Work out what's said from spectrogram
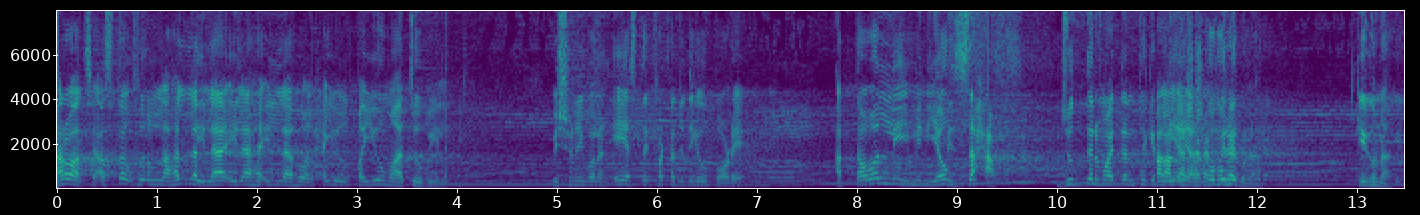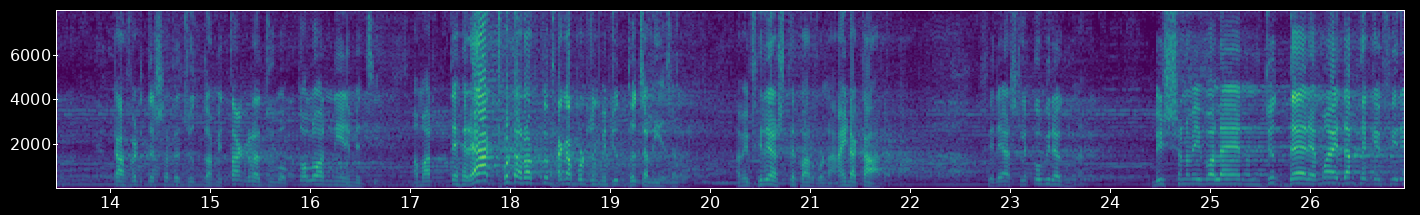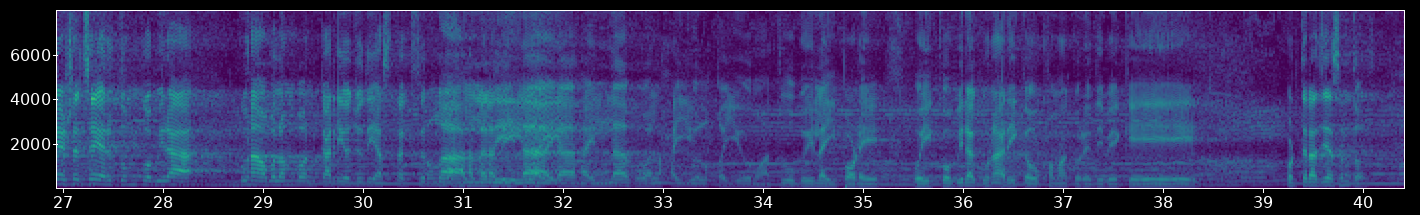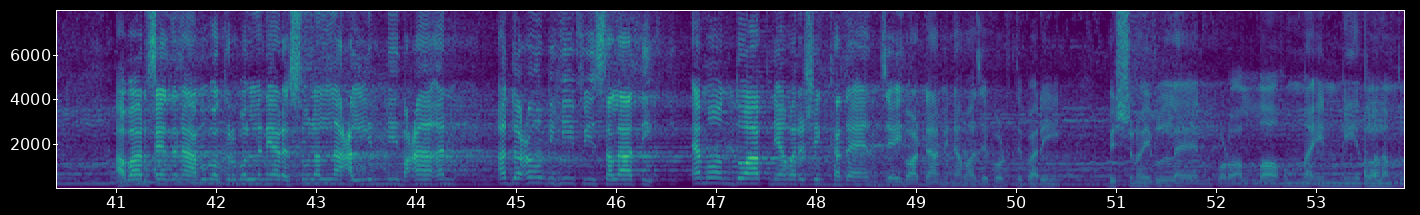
আরও আছে আস্তাগফিরুল্লাহ আল্লা ইলাহা ইল্লা হুয়াল হাইয়ুল কাইয়্যুম আতুবু ইলাইহি। বিষ্ণু বলেন এই ইস্তেগফারটা যদি কেউ পড়ে আত-তাওয়াল্লি মিন ইয়াউমিজ জাহাফ যুদ্ধের ময়দান থেকে পালিয়ে আসা কবিরা গুনাহ। কি গুনাহ? কাফেরদের সাথে যুদ্ধ আমি তাগড়া যুবক তলোয়ার নিয়ে নেমেছি আমার দেহের এক ফোঁটা রক্ত থাকা পর্যন্ত আমি যুদ্ধ চালিয়ে যাব আমি ফিরে আসতে পারব না আইনা কার? ফিরে আসলে কবিরা গুণা বিশ্বনবী বলেন যুদ্ধের ময়দান থেকে ফিরে এসেছে এরকম কবিরা। গুণা অবলম্বনকারীও যদি পড়ে, ওই কবিরা গুনাহীকেও ক্ষমা করে দিবে কে? পড়তে রাজি আছেন তো? আবার আবু বকর বললেন সালাতি। এমন দোয়া আপনি আমারে শিক্ষা দেন যে দোয়াটা আমি নামাজে পড়তে পারি। বিশ্বনবী বললেন, পড়ো, আল্লাহুম্মা ইন্নী যালামতু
